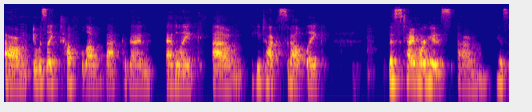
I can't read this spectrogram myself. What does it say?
um, it was like tough love back then. And like um, he talks about like this time where his um, his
